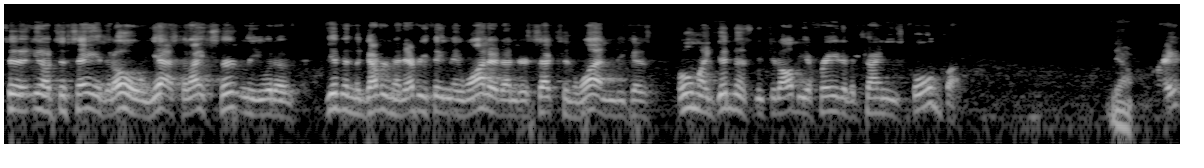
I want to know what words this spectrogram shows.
to you know to say that oh yes and i certainly would have given the government everything they wanted under section one because oh my goodness we should all be afraid of a chinese cold bug yeah. Right?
